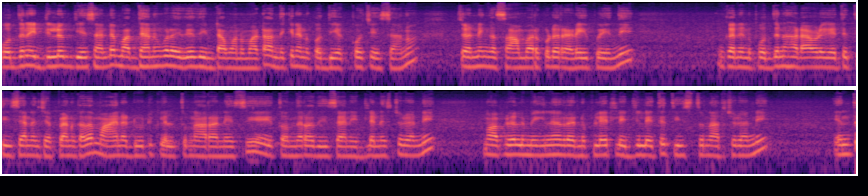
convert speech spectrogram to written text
పొద్దున ఇడ్లీలోకి చేశాను అంటే మధ్యాహ్నం కూడా ఇదే తింటామన్నమాట అందుకే నేను కొద్దిగా ఎక్కువ చేశాను. చూడండి ఇంకా సాంబార్ కూడా రెడీ అయిపోయింది. ఇంకా నేను పొద్దున హడావుడిగా అయితే తీశానని చెప్పాను కదా మా ఆయన డ్యూటీకి వెళ్తున్నారు అనేసి తొందరగా తీసాను ఇడ్లీ అనేసి చూడండి మా పిల్లలు మిగిలిన రెండు ప్లేట్లు ఇడ్లీలు అయితే తీస్తున్నారు చూడండి. ఎంత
